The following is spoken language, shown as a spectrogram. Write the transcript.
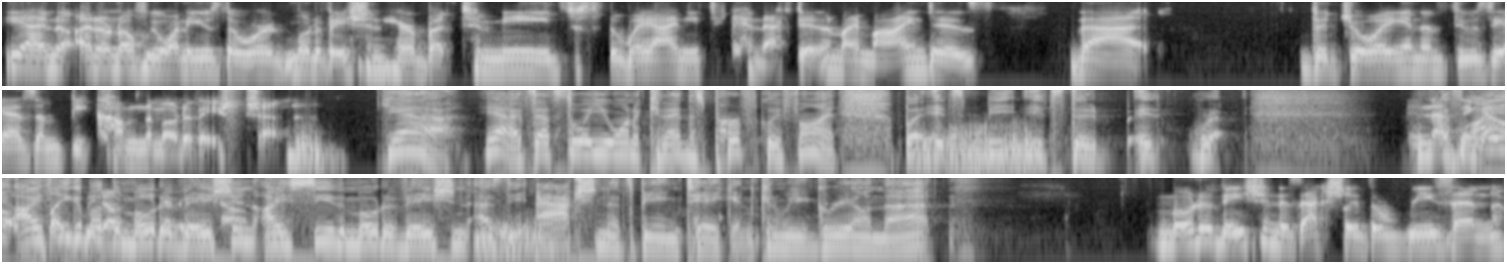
yeah, I, know, I don't know if we want to use the word motivation here, but to me, just the way I need to connect it in my mind is that the joy and enthusiasm become the motivation. Yeah, yeah. If that's the way you want to connect, that's perfectly fine. But it's it's the it, and nothing I, else. I, think like, about the motivation. I see the motivation as the action that's being taken. Can we agree on that? Motivation is actually the reason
